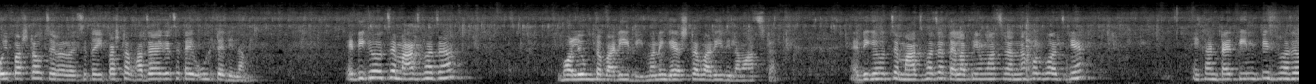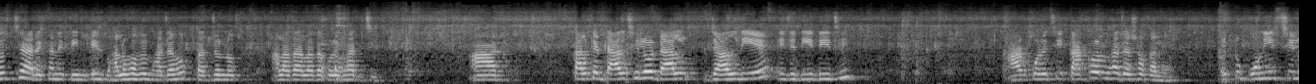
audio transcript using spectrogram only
ওই পাশটাও চেরা রয়েছে। তো এই পাশটা ভাজা হয়ে গেছে, তাই উল্টে দিলাম। এদিকে হচ্ছে মাছ ভাজা। ভলিউমটা বাড়িয়ে দিই মানে গ্যাসটা বাড়িয়ে দিলাম, মাছটা। এদিকে হচ্ছে মাছ ভাজা, তেলাপিয়া মাছ রান্না করব আজকে। এখানটায় তিন পিস ভাজা হচ্ছে, আর এখানে তিন পিস ভালোভাবে ভাজা হোক, তার জন্য আলাদা আলাদা করে ভাজছি। আর কালকে ডাল ছিল, ডাল, জাল দিয়ে এই যে দিয়ে দিয়েছি। আর করেছি কাঁকরোল ভাজা সকালে। একটু পনির ছিল,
